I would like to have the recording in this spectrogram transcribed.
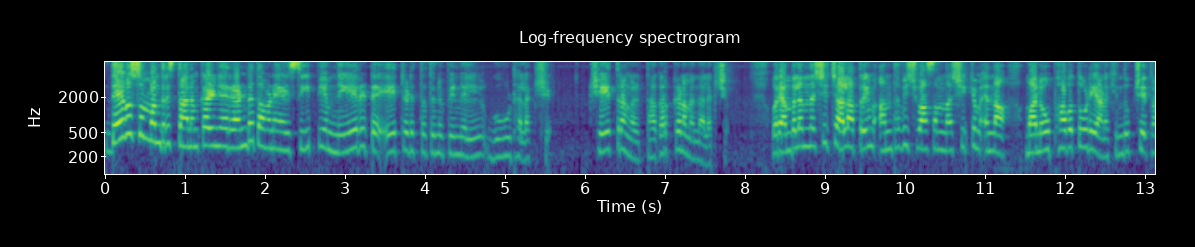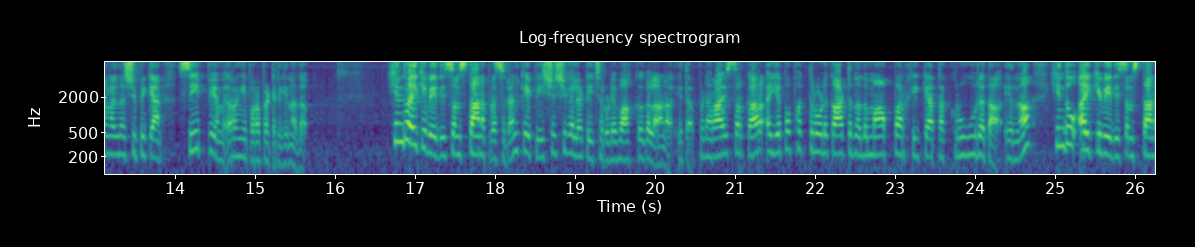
ദേവസ്വം മന്ത്രിസ്ഥാനം കഴിഞ്ഞ രണ്ട് തവണയായി സി പി എം നേരിട്ട് ഏറ്റെടുത്തതിനു പിന്നിൽ ഗൂഢലക്ഷ്യം. ക്ഷേത്രങ്ങൾ തകർക്കണമെന്ന ലക്ഷ്യം. ഒരമ്പലം നശിച്ചാൽ അത്രയും അന്ധവിശ്വാസം നശിക്കും എന്ന മനോഭാവത്തോടെയാണ് ഹിന്ദു ക്ഷേത്രങ്ങൾ നശിപ്പിക്കാൻ സി പി എം ഇറങ്ങി പുറപ്പെട്ടിരിക്കുന്നത്. ഹിന്ദു ഐക്യവേദി സംസ്ഥാന പ്രസിഡന്റ് കെ പി ശശികല ടീച്ചറുടെ വാക്കുകളാണ് ഇത്. പിണറായി സർക്കാർ അയ്യപ്പ ഭക്തരോട് കാട്ടുന്നത് മാപ്പർഹിക്കാത്ത ക്രൂരത എന്ന് ഹിന്ദു ഐക്യവേദി സംസ്ഥാന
